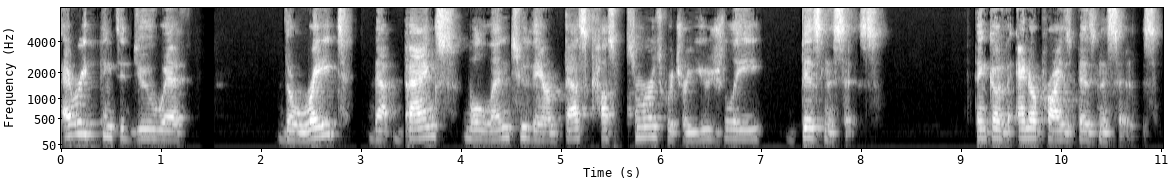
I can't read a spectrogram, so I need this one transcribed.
everything to do with the rate that banks will lend to their best customers, which are usually businesses. Think of enterprise businesses.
